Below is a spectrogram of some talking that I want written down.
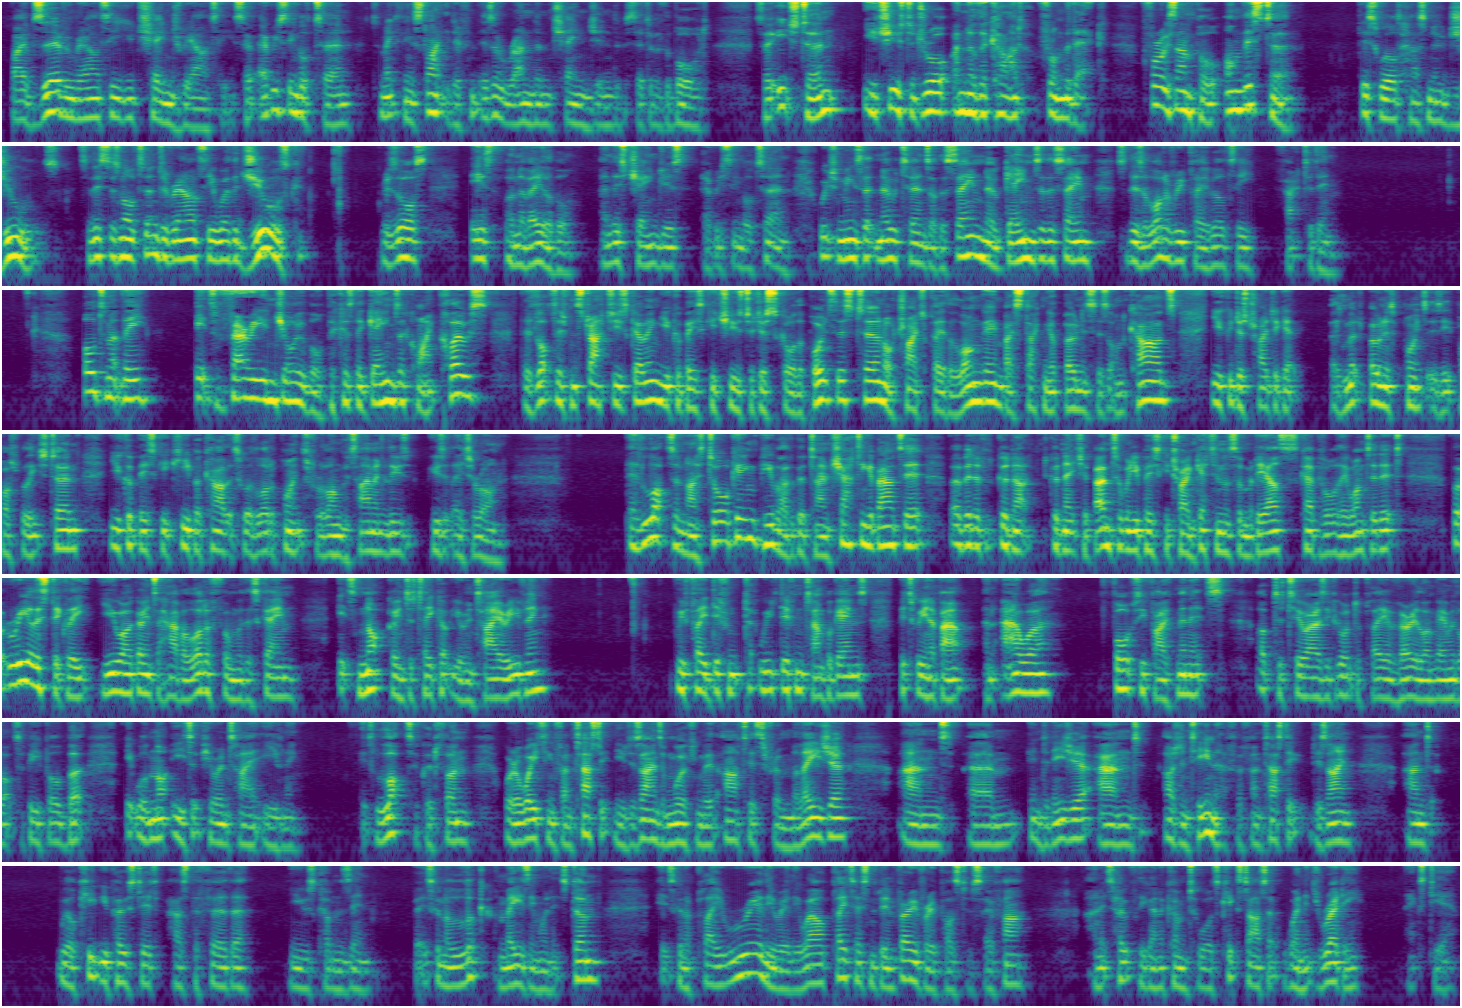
by observing reality you change reality. So every single turn, to make things slightly different, is a random change in the setup of the board. So each turn you choose to draw another card from the deck. For example, on this turn, this world has no jewels. So this is an alternative reality where the jewels resource is unavailable and this changes every single turn, which means that no turns are the same, no games are the same, so there's a lot of replayability factored in. Ultimately, it's very enjoyable because the games are quite close, There's lots of different strategies going. You could basically choose to just score the points this turn or try to play the long game by stacking up bonuses on cards. You could just try to get as much bonus points as it possible each turn. You could basically keep a card that's worth a lot of points for a longer time and lose, use it later on. There's lots of nice talking. People have a good time chatting about it. A bit of good good natured banter when you basically try and get in on somebody else kind of before they wanted it. But realistically, you are going to have a lot of fun with this game. It's not going to take up your entire evening. We've played different we different sample games between about an hour, 45 minutes, up to two hours if you want to play a very long game with lots of people, but it will not eat up your entire evening. It's lots of good fun. We're awaiting fantastic new designs and working with artists from Malaysia and um, Indonesia and Argentina for fantastic design. And we'll keep you posted as the further news comes in. But it's going to look amazing when it's done. It's going to play really, really well. Playtesting has been very, very positive so far. And it's hopefully going to come towards Kickstarter when it's ready next year.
